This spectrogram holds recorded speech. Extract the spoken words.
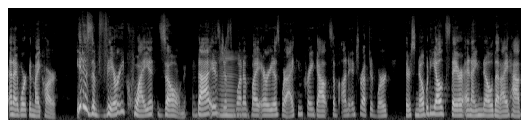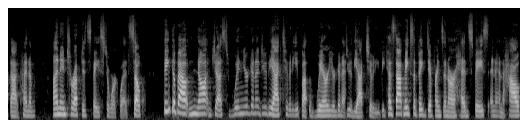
and I work in my car it is a very quiet zone. That is just mm. one of my areas where I can crank out some uninterrupted work. There's nobody else there. And I know that I have that kind of uninterrupted space to work with. So think about not just when you're going to do the activity, but where you're going to do the activity, because that makes a big difference in our headspace and in how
